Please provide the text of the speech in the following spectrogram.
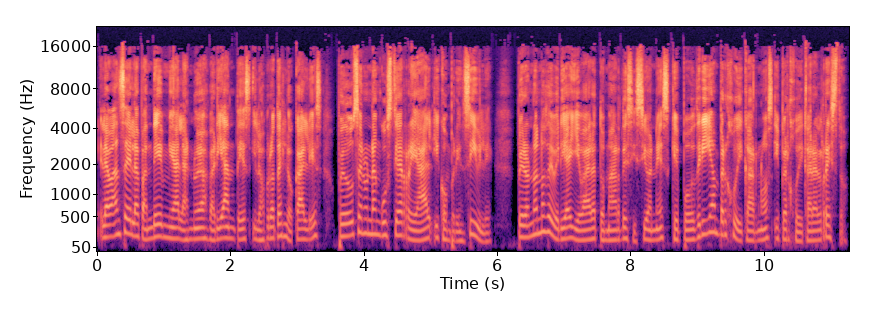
El avance de la pandemia, las nuevas variantes y los brotes locales producen una angustia real y comprensible, pero no nos debería llevar a tomar decisiones que podrían perjudicarnos y perjudicar al resto.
